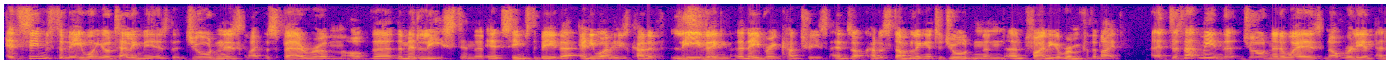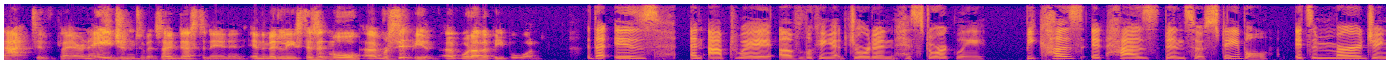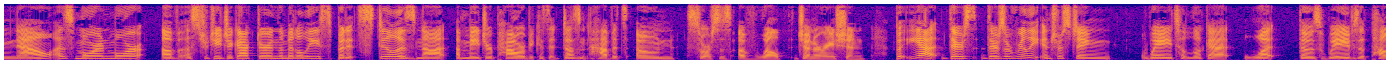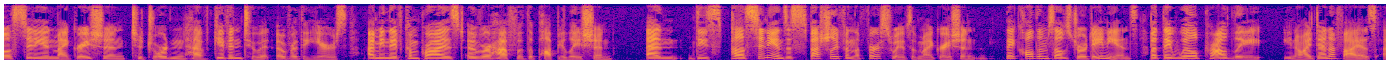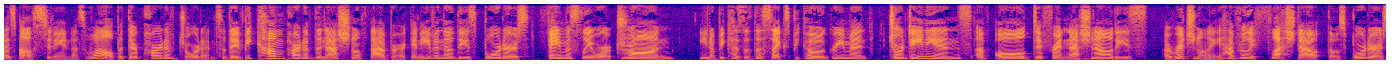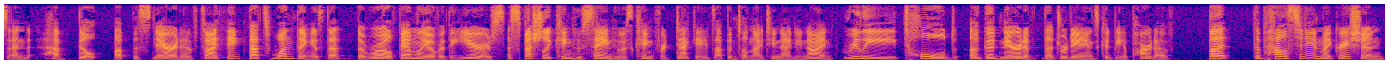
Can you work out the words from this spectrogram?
It seems to me what you're telling me is that Jordan is like the spare room of the, the Middle East, and that it seems to be that anyone who's kind of leaving the neighboring countries ends up kind of stumbling into Jordan and, and finding a room for the night. Uh, does that mean that Jordan, in a way, is not really an, an active player, an agent of its own destiny in, in, in the Middle East? Is it more a recipient of what other people want? That is an apt way of looking at Jordan historically because it has been so stable. It's emerging now as more and more of a strategic actor in the Middle East, but it still is not a major power because it doesn't have its own sources of wealth generation. But yeah, there's there's a really interesting way to look at what those waves of Palestinian migration to Jordan have given to it over the years. I mean, they've comprised over half of the population. And these Palestinians, especially from the first waves of migration, they call themselves Jordanians, but they will proudly you know identify as, as palestinian as well but they're part of jordan. So they've become part of the national fabric. And even though these borders famously were drawn you know, because of the Sykes-Picot Agreement, Jordanians of all different nationalities originally have really fleshed out those borders and have built up this narrative. So I think that's one thing is that the royal family over the years, especially King Hussein, who was king for decades up until 1999, really told a good narrative that Jordanians could be a part of. But the Palestinian migration,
